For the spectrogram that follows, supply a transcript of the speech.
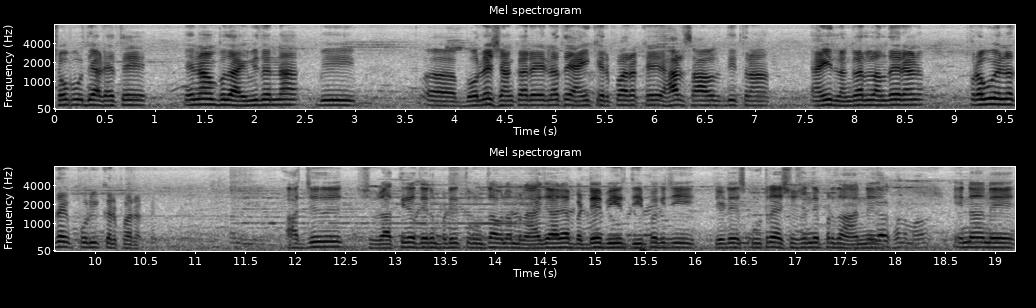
ਸ਼ੁਭ ਦਿਹਾੜੇ ਤੇ ਇਹਨਾਂ ਨੂੰ ਵਧਾਈ ਵੀ ਦਿੰਦਾ ਵੀ ਬੋਲੇ ਸ਼ੰਕਰ ਇਹਨਾਂ ਤੇ ਐਂ ਕਿਰਪਾ ਰੱਖੇ ਹਰ ਸਾਲ ਦੀ ਤਰ੍ਹਾਂ ਐਂ ਲੰਗਰ ਲਾਉਂਦੇ ਰਹਿਣ ਪ੍ਰਭੂ ਇਹਨਾਂ ਤੇ ਪੂਰੀ ਕਿਰਪਾ ਰੱਖੇ। ਅੱਜ ਸ਼ਿਵਰਾਤਰੀ ਦਾ ਦਿਨ ਬੜੀ ਧੂਮਧਾਮ ਨਾਲ ਮਨਾਇਆ ਜਾ ਰਿਹਾ। ਵੱਡੇ ਵੀਰ ਦੀਪਕ ਜੀ, ਜਿਹੜੇ ਸਕੂਟਰ ਐਸੋਸੀਏਸ਼ਨ ਦੇ ਪ੍ਰਧਾਨ ਨੇ, ਇਹਨਾਂ ਨੇ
